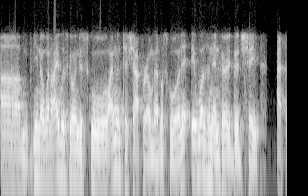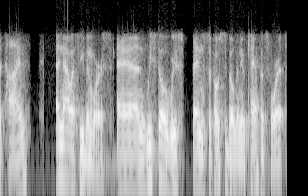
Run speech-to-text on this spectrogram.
um, you know, when I was going to school, I went to Chaparral Middle School, and it, it wasn't in very good shape at the time, and now it's even worse. And we still we've been supposed to build a new campus for it,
